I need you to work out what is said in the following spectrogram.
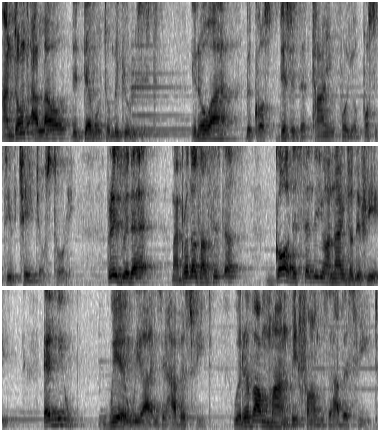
And don't allow the devil to make you resist. You know why? Because this is the time for your positive change of story. Please be there, my brothers and sisters. God is sending you and I into the field. Anywhere we are is a harvest field. Wherever man be found is a harvest field.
